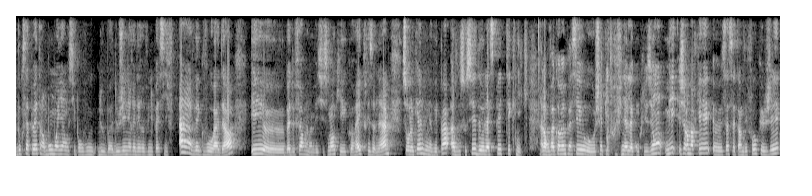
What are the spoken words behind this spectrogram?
Donc ça peut être un bon moyen aussi pour vous de, bah, de générer des revenus passifs avec vos ADA et euh, bah, de faire un investissement qui est correct, raisonnable sur lequel vous n'avez pas à vous soucier de l'aspect technique. Alors on va quand même passer au chapitre final de la conclusion, mais j'ai remarqué, euh, ça c'est un défaut que j'ai,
